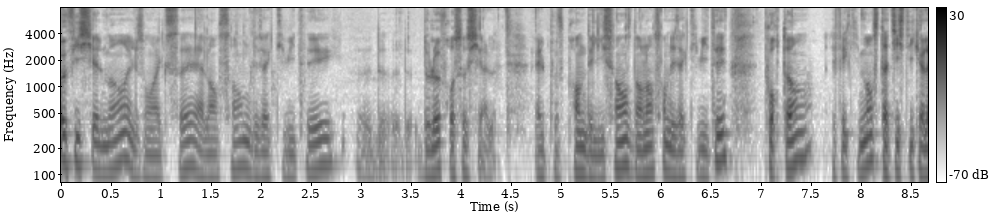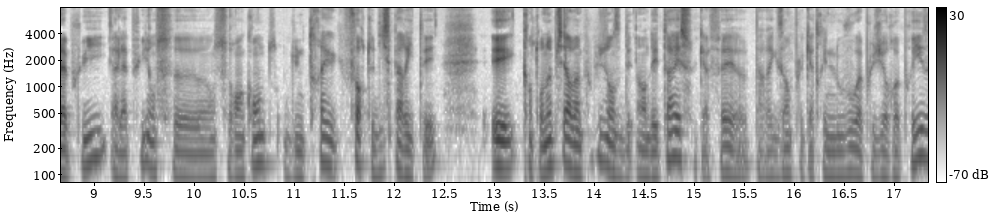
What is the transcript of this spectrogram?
Officiellement, elles ont accès à l'ensemble des activités euh, de, de- de l'offre sociale. Elles peuvent prendre des licences dans l'ensemble des activités. Pourtant, effectivement, statistiques à l'appui, à l'appui, on se, on se rend compte d'une très forte disparité. Et quand on observe un peu plus en, en détail ce qu'a fait, euh, par exemple, Catherine Louveau à plusieurs reprises,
